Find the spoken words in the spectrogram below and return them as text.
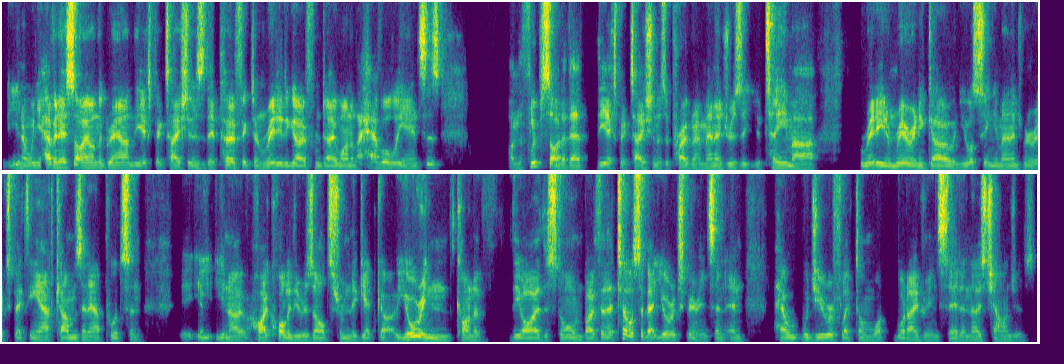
you know when you have an SI on the ground, the expectation is they're perfect and ready to go from day one, and they have all the answers. On the flip side of that, the expectation as a program manager is that your team are ready and raring to go, and your senior management are expecting outcomes and outputs and yep. you know high quality results from the get go. You're in kind of the eye of the storm, both of that. Tell us about your experience and and how would you reflect on what what Adrian said and those challenges?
